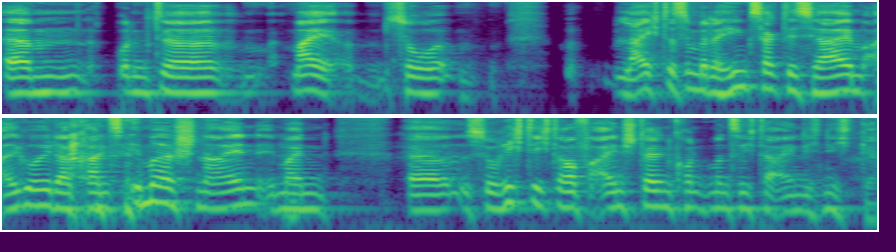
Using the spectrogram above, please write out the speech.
Ähm, und äh, Mai, so leicht das immer dahin gesagt ist, ja, im Allgäu, da kann es immer schneien. Ich meine, äh, so richtig darauf einstellen konnte man sich da eigentlich nicht, gell?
